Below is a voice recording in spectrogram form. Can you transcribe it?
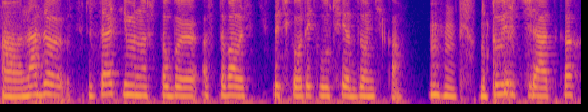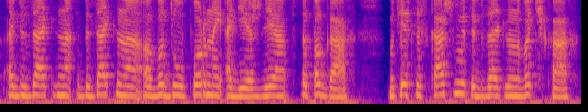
А, надо срезать именно, чтобы оставалась кисточка, вот эти лучи от зонтика. Угу. Ну, то в есть... перчатках обязательно, обязательно в водоупорной одежде, в сапогах. Вот если скашивают, обязательно в очках.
